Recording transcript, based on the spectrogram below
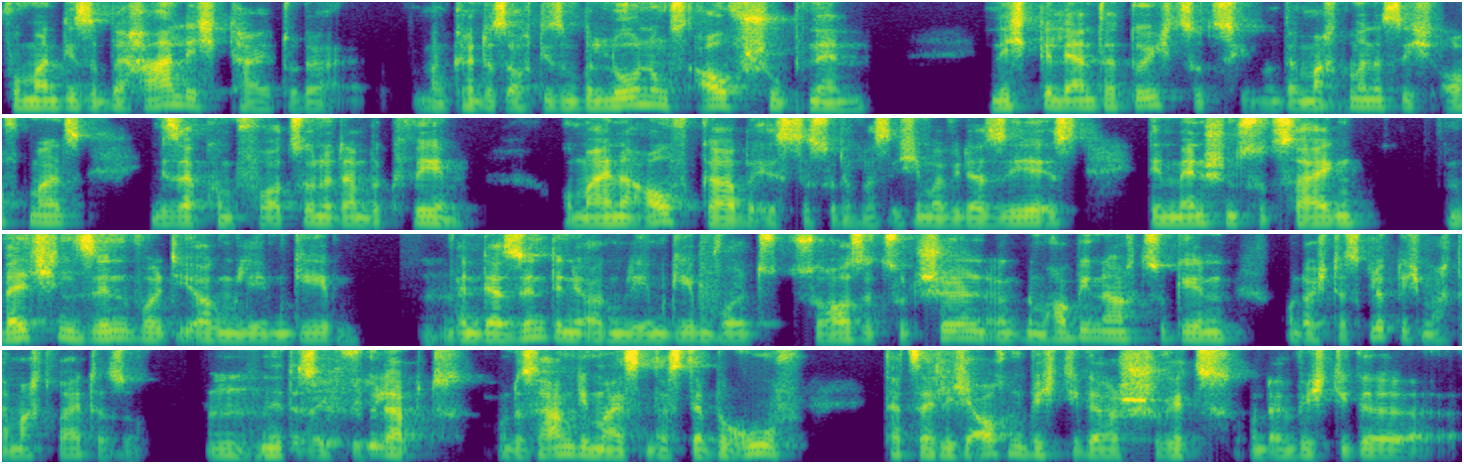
wo man diese Beharrlichkeit oder man könnte es auch diesen Belohnungsaufschub nennen, nicht gelernt hat durchzuziehen. Und da macht man es sich oftmals in dieser Komfortzone dann bequem. Und meine Aufgabe ist es, oder was ich immer wieder sehe, ist, den Menschen zu zeigen, welchen Sinn wollt ihr eurem Leben geben? Mhm. Wenn der Sinn, den ihr eurem Leben geben wollt, zu Hause zu chillen, irgendeinem Hobby nachzugehen und euch das glücklich macht, dann macht weiter so. Mhm, Wenn ihr das richtig. Gefühl habt, und das haben die meisten, dass der Beruf tatsächlich auch ein wichtiger Schritt und ein wichtiger,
